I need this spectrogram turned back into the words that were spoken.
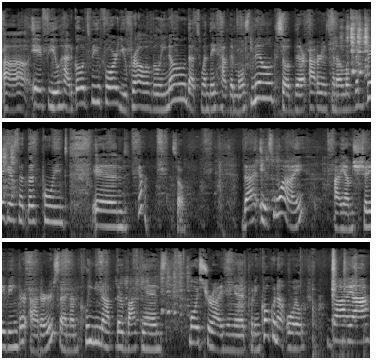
Uh, if you had goats before, you probably know that's when they have the most milk, so their udder is gonna look the biggest at that point, and yeah, so that is why I am shaving their udders and I'm cleaning up their back ends, moisturizing it, putting coconut oil. Gaia.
